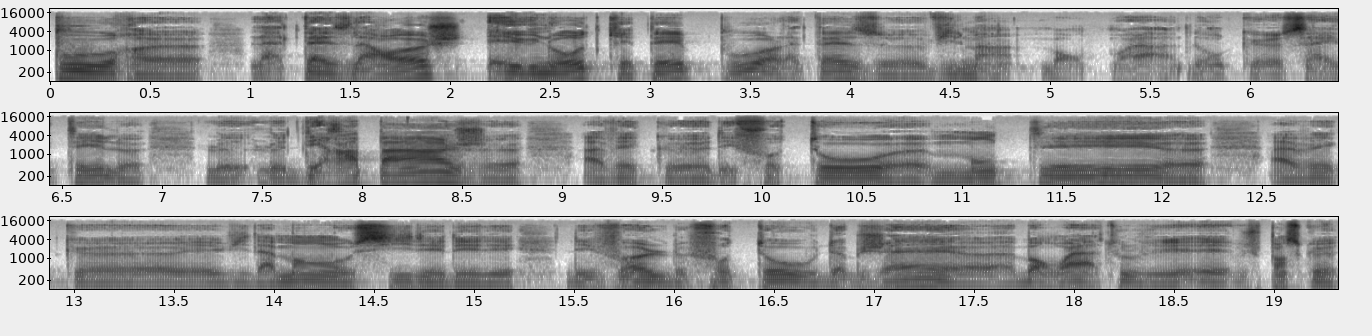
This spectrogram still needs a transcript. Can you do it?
pour euh, la thèse Laroche et une autre qui était pour la thèse euh, Villemain. Bon, voilà, donc euh, ça a été le, dérapage avec des photos montées, avec évidemment aussi des, des, des, vols de photos ou d'objets. bon, voilà, je pense que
